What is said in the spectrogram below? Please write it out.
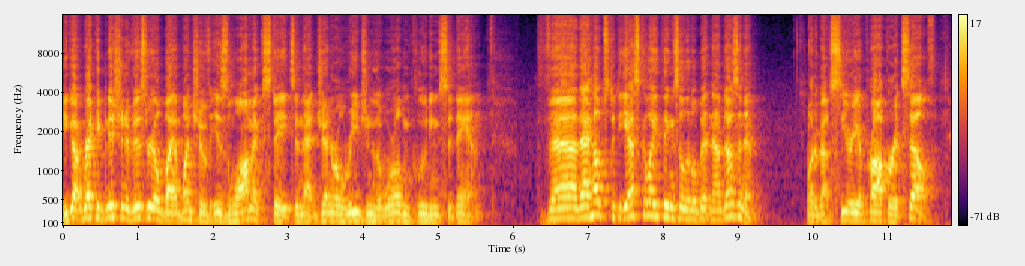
You got recognition of Israel by a bunch of Islamic states in that general region of the world, including Sudan. That, that helps to de-escalate things a little bit now, doesn't it? What about Syria proper itself?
